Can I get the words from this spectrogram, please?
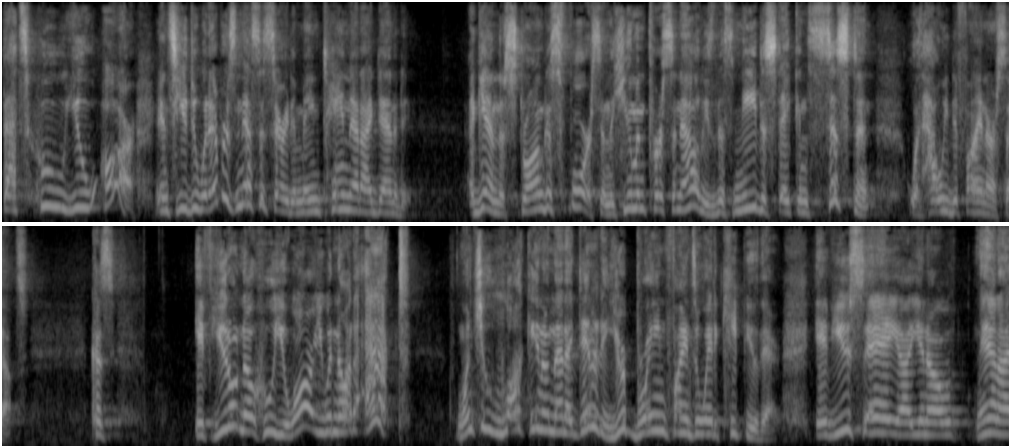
that's who you are. And so you do whatever's necessary to maintain that identity. Again, the strongest force in the human personality is this need to stay consistent with how we define ourselves. Because if you don't know who you are, you wouldn't know how to act. Once you lock in on that identity, your brain finds a way to keep you there. If you say, uh, you know, man, i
